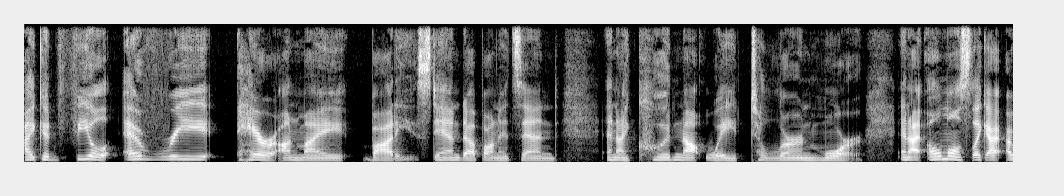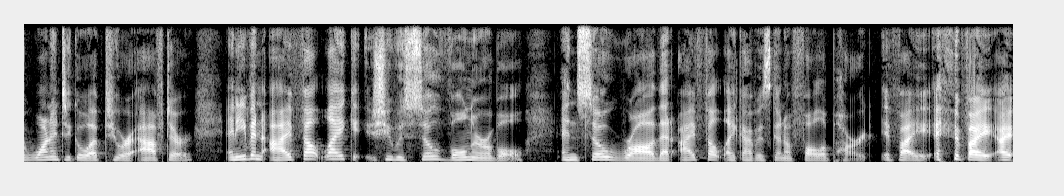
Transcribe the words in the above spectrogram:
I could feel every hair on my body stand up on its end and I could not wait to learn more. And I almost like I, I, wanted to go up to her after. And even I felt like she was so vulnerable and so raw that I felt like I was gonna fall apart if I if I, I,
